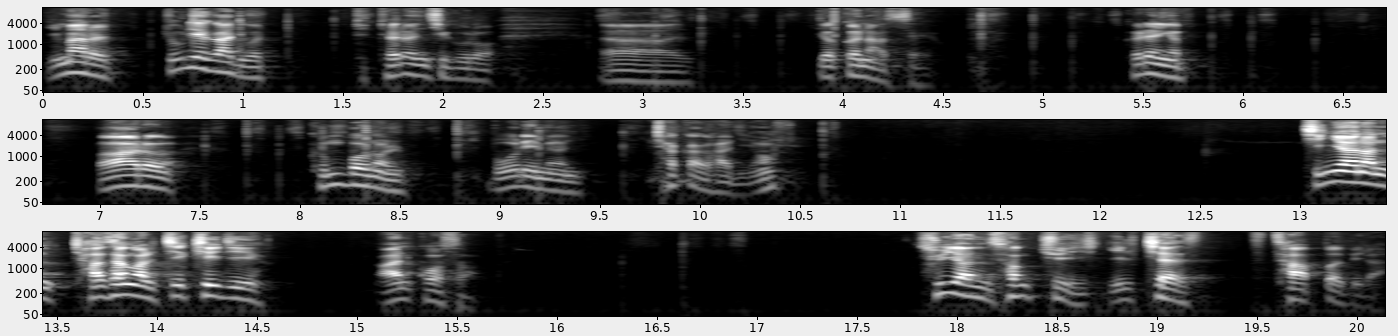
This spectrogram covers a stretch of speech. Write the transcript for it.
이 말을 줄여 가지고 저런 식으로 어, 엮어놨어요. 그러니까 말의 근본을 모르면 착각하지요. 진여는 자성을 지키지 않고서 수연 성취 일체 사법이라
